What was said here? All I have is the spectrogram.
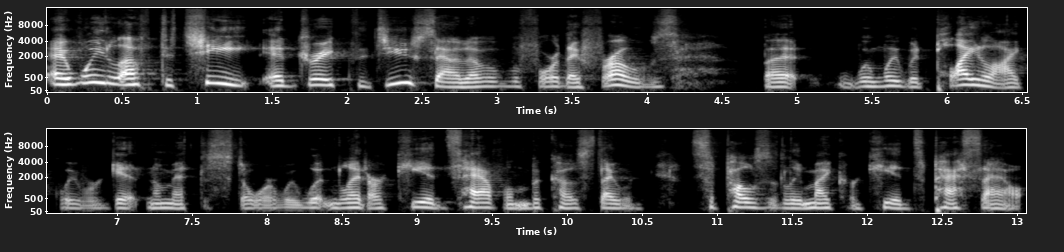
and we loved to cheat and drink the juice out of them before they froze. But when we would play like we were getting them at the store, we wouldn't let our kids have them because they would supposedly make our kids pass out.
